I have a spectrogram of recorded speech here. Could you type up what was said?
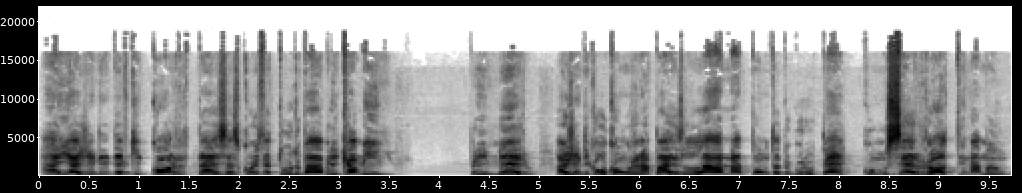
Aí a gente teve que cortar essas coisas tudo pra abrir caminho. Primeiro, a gente colocou um rapaz lá na ponta do gurupé com um serrote na mão.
